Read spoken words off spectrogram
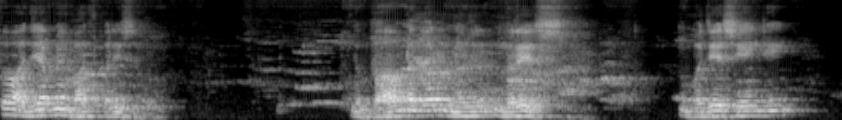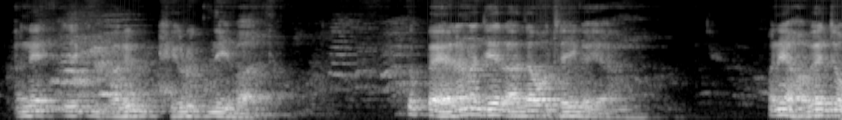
તો આજે આપણે વાત કરીશું ભાવનગર નર- નરેશ, વજયસિંહજી અને એક ગરીબ ખેડૂતની વાત. તો પહેલાંના જે રાજાઓ થઈ ગયા અને હવે જો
